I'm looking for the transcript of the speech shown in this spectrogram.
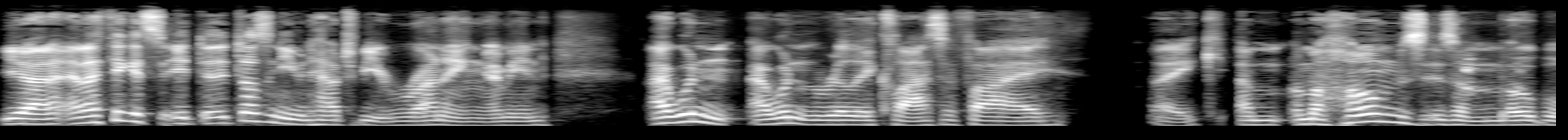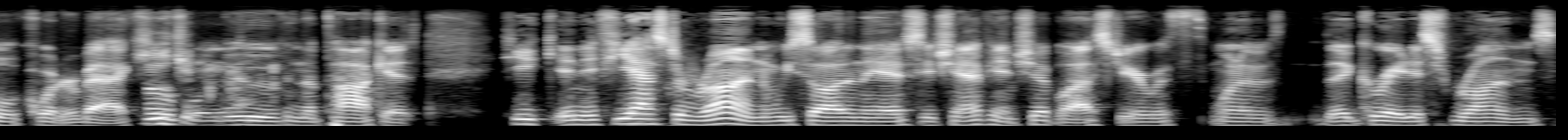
Yeah, and I think it's it, it doesn't even have to be running. I mean, I wouldn't I wouldn't really classify like a, a Mahomes is a mobile quarterback. He mobile, can move yeah. in the pocket he and if he has to run, we saw it in the AFC Championship last year with one of the greatest runs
